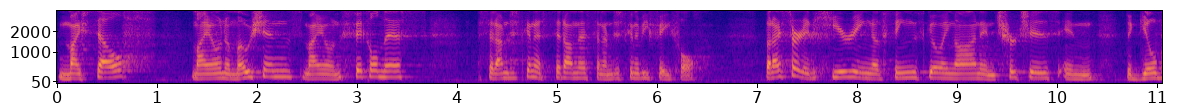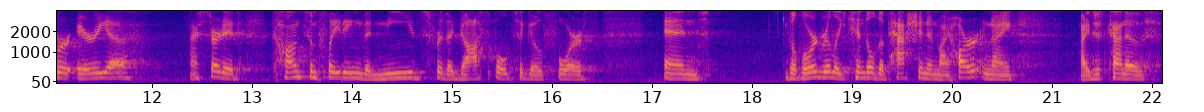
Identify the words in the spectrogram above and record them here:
myself, my own emotions, my own fickleness. I said, I'm just going to sit on this and I'm just going to be faithful. But I started hearing of things going on in churches in the Gilbert area. I started contemplating the needs for the gospel to go forth. And the Lord really kindled a passion in my heart. And I, I just kind of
